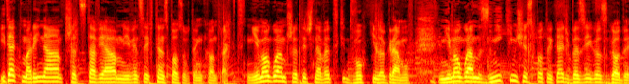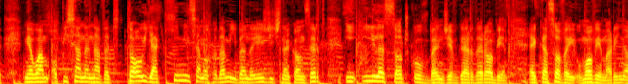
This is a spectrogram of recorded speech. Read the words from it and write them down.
I tak Marina przedstawia mniej więcej w ten sposób ten kontrakt. Nie mogłam przytyć nawet dwóch kilogramów. Nie mogłam z nikim się spotykać bez jego zgody. Miałam opisane nawet to, jakimi samochodami będę jeździć na koncert i ile soczków będzie w garderobie. Kasowej umowie Marina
